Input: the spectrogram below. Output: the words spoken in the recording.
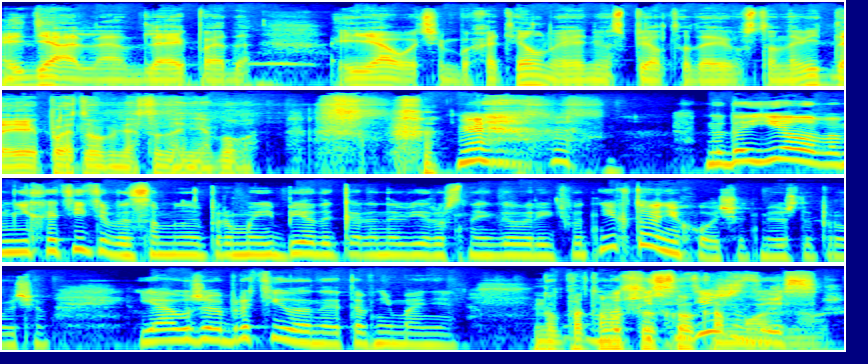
идеальная для iPad. И я очень бы хотел, но я не успел тогда ее установить, да и iPad у меня тогда не было. Надоело вам, не хотите вы со мной про мои беды коронавирусные говорить. Вот никто не хочет, между прочим. Я уже обратила на это внимание. Ну, потому Вот что сколько можно здесь, уже?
